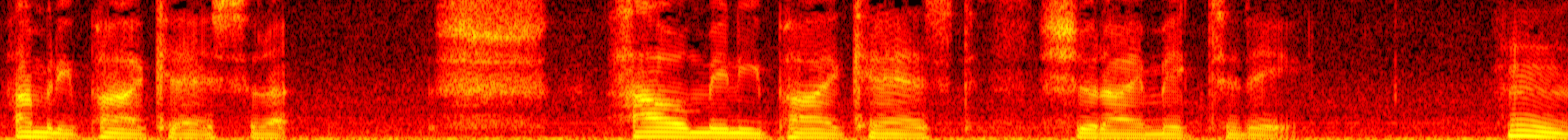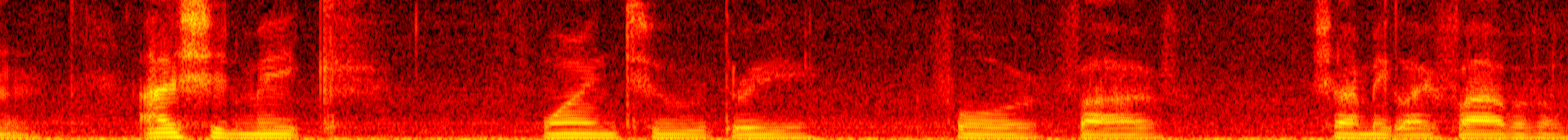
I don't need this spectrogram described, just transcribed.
How many podcasts should I? How many podcasts should I make today? Hmm. I should make one, two, three, four, five. Should I make like five of them?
